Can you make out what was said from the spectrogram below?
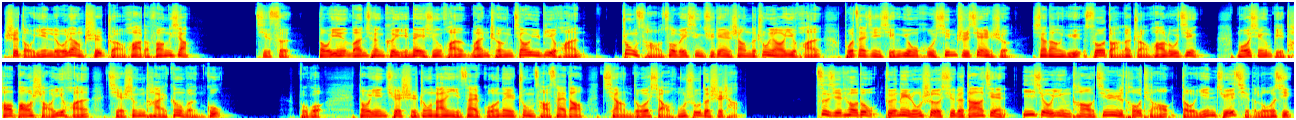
是抖音流量池转化的方向。其次，抖音完全可以内循环完成交易闭环。种草作为兴趣电商的重要一环，不再进行用户心智建设，相当于缩短了转化路径。模型比淘宝少一环，且生态更稳固。不过，抖音却始终难以在国内种草赛道抢夺小红书的市场。字节跳动对内容社区的搭建，依旧硬套今日头条、抖音崛起的逻辑，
